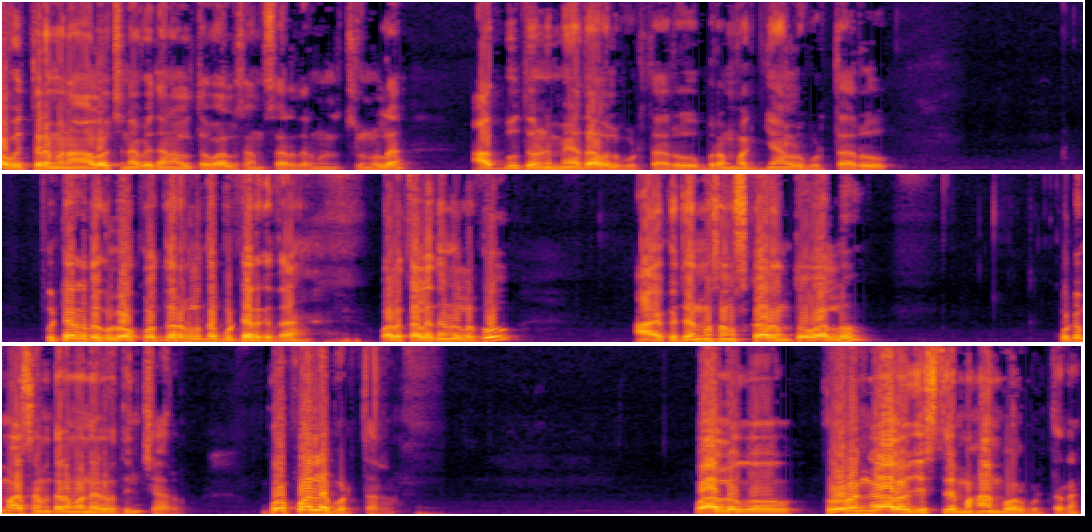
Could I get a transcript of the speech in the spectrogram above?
పవిత్రమైన ఆలోచన విధానాలతో వాళ్ళ సంసార ధర్మం వల్ల అద్భుతమైన మేధావులు పుడతారు బ్రహ్మజ్ఞానులు పుడతారు. పుట్టారు కదా లోకోద్ధరులతో పుట్టారు కదా. వాళ్ళ తల్లిదండ్రులకు ఆ యొక్క జన్మ సంస్కారంతో వాళ్ళు కుటుంబాశ్రమ ధర్మం నిర్వర్తించారు. గొప్ప వాళ్ళే పుడతారు. వాళ్ళు క్రూరంగా ఆలోచిస్తే మహానుభావులు పుడతారా?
